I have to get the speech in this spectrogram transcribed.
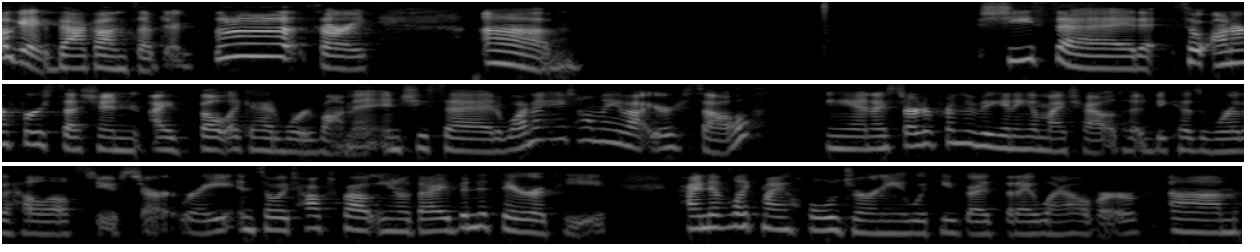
Okay, back on subject. sorry. Um she said, so on our first session, I felt like I had word vomit. And she said, Why don't you tell me about yourself? And I started from the beginning of my childhood because where the hell else do you start, right? And so I talked about, you know, that I'd been to therapy, kind of like my whole journey with you guys that I went over. Um,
